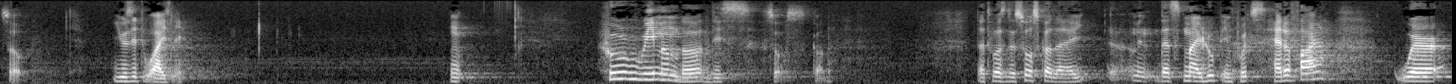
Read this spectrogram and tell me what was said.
So use it wisely. Mm. Who remember this source code? That was the source code I, I mean, that's my loop inputs header file where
